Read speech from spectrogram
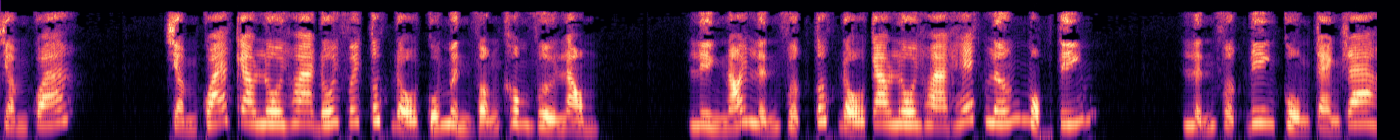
Chậm quá. Chậm quá cao lôi hoa đối với tốc độ của mình vẫn không vừa lòng. Liền nói lĩnh vực tốc độ cao lôi hoa hét lớn một tiếng. Lĩnh vực điên cuồng tràn ra.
